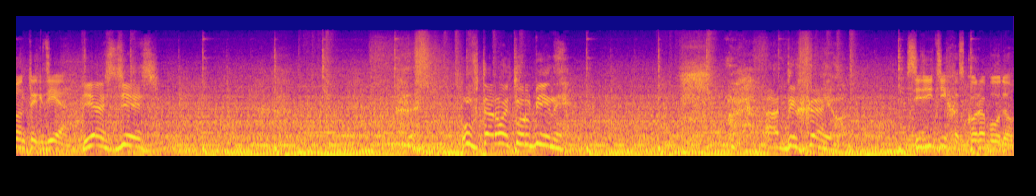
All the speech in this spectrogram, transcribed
Бизон, ты где? Я здесь. У второй турбины. Отдыхаю. Сиди тихо, скоро буду.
